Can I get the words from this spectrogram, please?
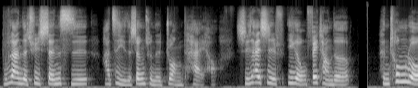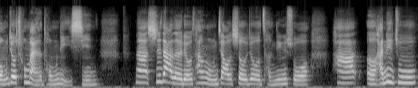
不断的去深思他自己的生存的状态哈，实在是一种非常的很从容又充满了同理心。那师大的刘昌荣教授就曾经说，他呃韩丽珠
